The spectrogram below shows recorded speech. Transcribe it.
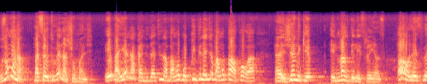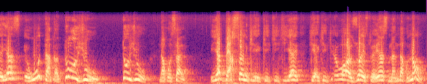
Ozomona base retrouve na chômage. E baye na candidature na bango boprivilégie bango par rapport à euh, jeune que il manque de l'expérience. Or l'expérience ewutaka toujours toujours na kosala. Il y a personne qui qui qui qui a qui qui oyo azwa expérience na ndako. Non.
